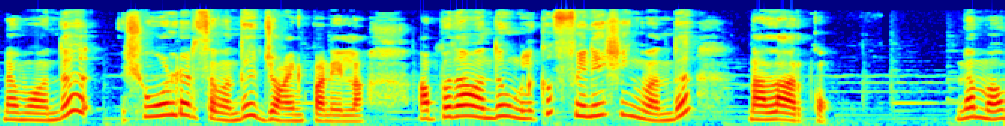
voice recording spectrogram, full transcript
நம்ம வந்து ஷோல்டர்ஸை வந்து ஜாயின் பண்ணிடலாம். அப்போ தான் வந்து உங்களுக்கு ஃபினிஷிங் வந்து நல்லாயிருக்கும் நம்ம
